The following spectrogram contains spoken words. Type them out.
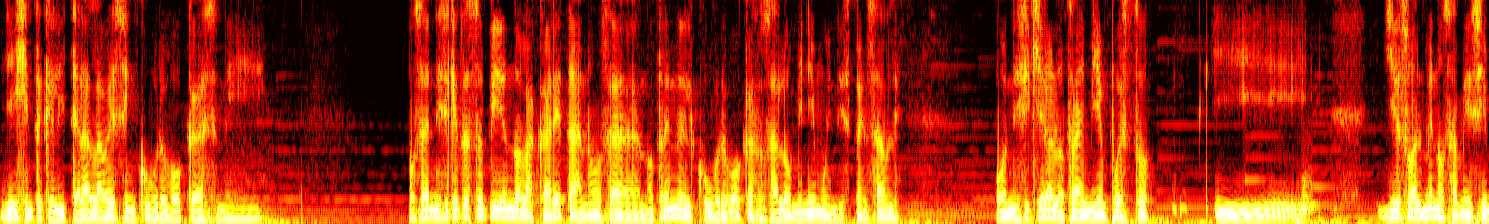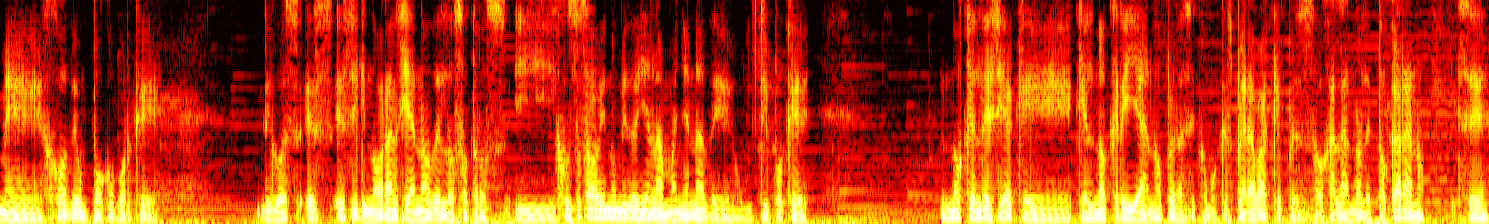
y hay gente que literal la ve sin cubrebocas ni... O sea, ni siquiera te estoy pidiendo la careta, ¿no? O sea, no traen el cubrebocas, o sea, lo mínimo indispensable. O ni siquiera lo traen bien puesto. Y, y eso al menos a mí sí me jode un poco porque digo, es, es, ignorancia, ¿no? De los otros. Y justo estaba viendo un video hoy en la mañana de un tipo que, no que él decía que, que, él no creía, ¿no? Pero así como que esperaba que pues ojalá no le tocara, ¿no? Sí.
